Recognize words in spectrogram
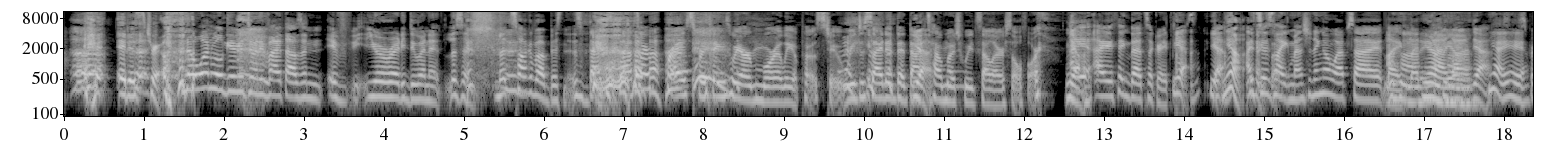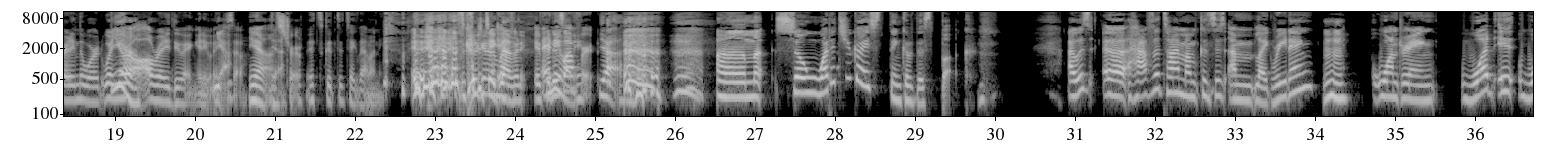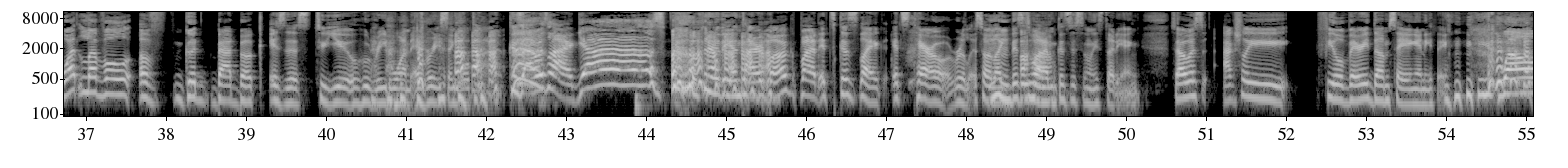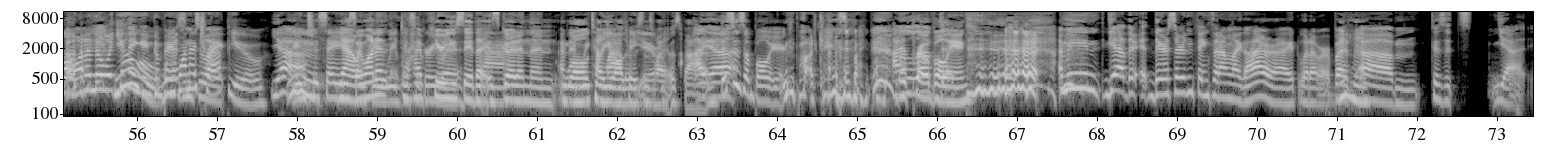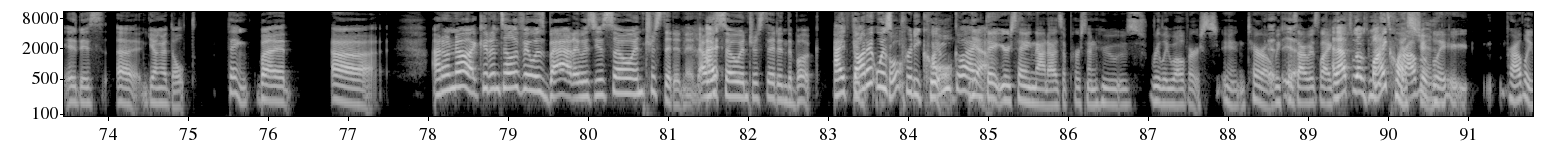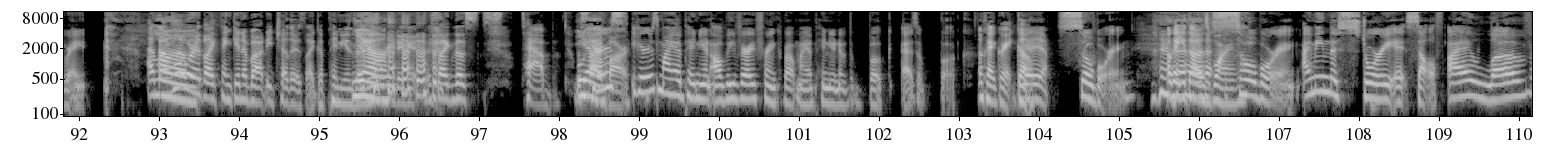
it is true. no one will give you twenty five thousand if you're already doing it. Listen, let's talk about business. That's our price for things we are morally opposed to. We decided that that's Yeah. how much we'd sell our soul for. Yeah. I, I think that's a great. Yeah, yeah, Yeah. I it's think just so. like mentioning a website, like Uh-huh. letting Yeah, people yeah. yeah, Yeah, yeah, yeah. spreading the word. What Yeah. you're already doing anyway. Yeah. so Yeah. It's true. it's good to take that money. it's good to take that money. If it Any is money. offered. Yeah. Um. So, what did you guys think of this book? I was uh half the time I'm consist I'm like reading, Mhm. wondering what is what level of good bad book is this to you who read one every single time? Because I was like, yes, through the entire book, but it's because like it's tarot really. So like this is what Uh-huh. I'm consistently studying. So I was actually feel very dumb saying anything. Well, I want to know what you think in comparison we want to trap like, you Yeah. into saying yeah, we want to have hear you say that is Yeah. good, and then And we'll we tell you all the reasons you. why it was bad. I, uh, this is a bullying podcast. But We're pro bullying. I mean, yeah, there there are certain things that I'm like, all right, whatever, but Mhm. um, because it's yeah, it is a young adult thing, but uh. I don't know. I couldn't tell if it was bad. I was just so interested in it. I was I- so interested in the book. I thought it was Cool. pretty cool. I'm glad Yeah. that you're saying that as a person who's really well versed in tarot because I was like, And that's that was my that's question. Probably, probably right. I love how Um, we're like thinking about each other's like opinions Yeah. as we're reading it. It's like this tab. Well, Yeah. here's, here's my opinion. I'll be very frank about my opinion of the book as a book. Okay, great. Go. Yeah, yeah. So boring. Okay, you thought it was boring. So boring. I mean, the story itself. I love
